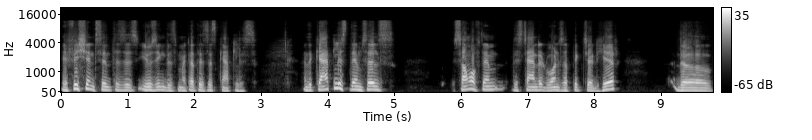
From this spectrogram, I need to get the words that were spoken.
efficient synthesis using this metathesis catalyst. And the catalysts themselves, some of them the standard ones are pictured here. The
